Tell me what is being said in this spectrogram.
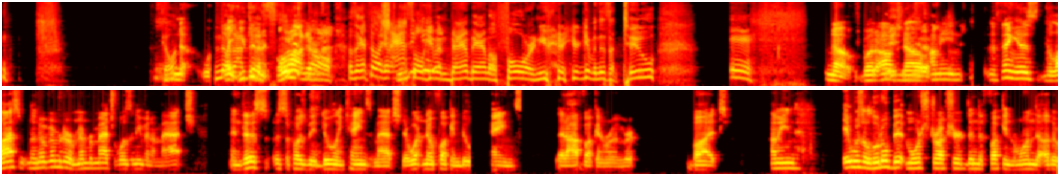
Go on. No, No, wait, not you giving it four? Hold on, No. I was like, I feel like an Excuse asshole kid? giving Bam Bam a four, and you you're giving this a two. Mm. No, but um, no. I mean, the thing is, the last the November to Remember match wasn't even a match, and this is supposed to be a dueling Canes match. There wasn't no fucking dueling Canes that I fucking remember. But I mean, it was a little bit more structured than the fucking one the other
